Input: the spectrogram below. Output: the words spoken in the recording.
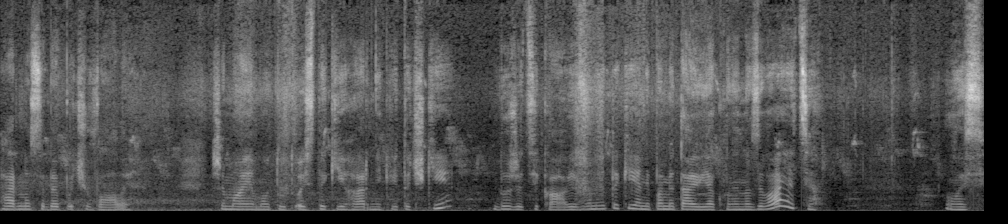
гарно себе почували. Ще маємо тут ось такі гарні квіточки. Дуже цікаві. Вони такі, я не пам'ятаю, як вони називаються. Ось,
